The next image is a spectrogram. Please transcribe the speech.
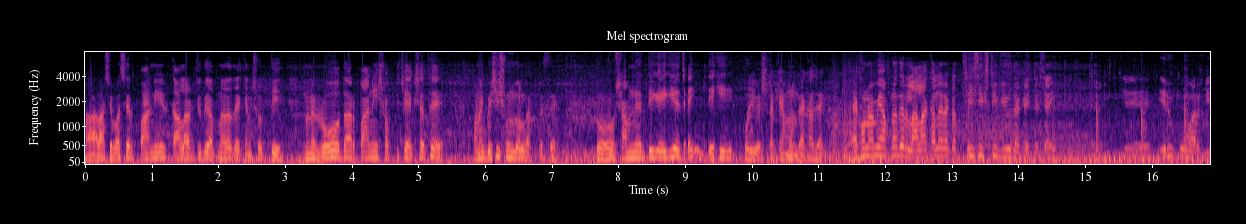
আর আশেপাশের পানির কালার যদি আপনারা দেখেন, সত্যি মানে রোদ আর পানি সব কিছু একসাথে অনেক বেশি সুন্দর লাগতেছে। তো সামনের দিকে এগিয়ে যাই, দেখি পরিবেশটা কেমন দেখা যায়। এখন আমি আপনাদের লালাখালের একটা থ্রি সিক্সটি ভিউ দেখাইতে চাই, যে এরকম আর কি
